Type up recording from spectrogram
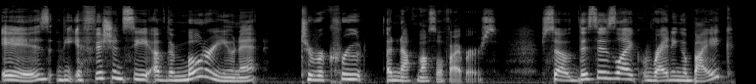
is the efficiency of the motor unit to recruit enough muscle fibers. So this is like riding a bike,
